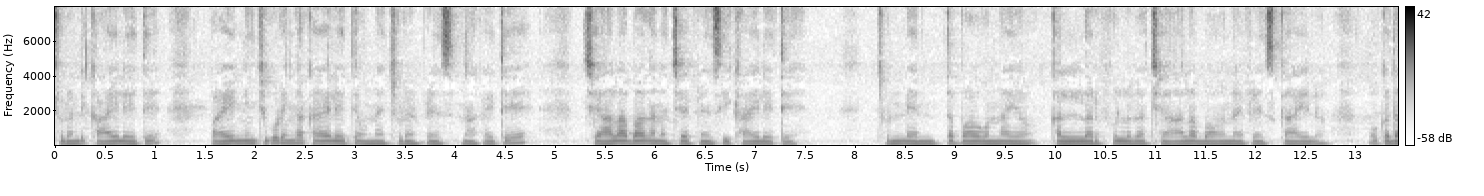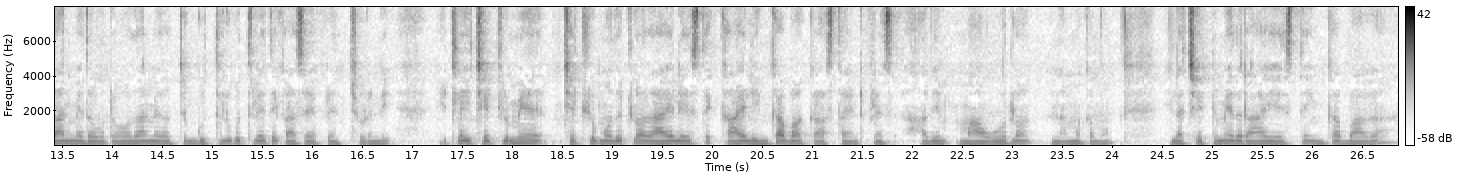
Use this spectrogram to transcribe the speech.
చూడండి కాయలు అయితే పై నుంచి కూడా ఇంకా కాయలు అయితే ఉన్నాయి చూడండి ఫ్రెండ్స్. నాకైతే చాలా బాగా నచ్చాయి ఫ్రెండ్స్ ఈ కాయలు అయితే. చూడండి ఎంత బాగున్నాయో. కలర్ఫుల్గా చాలా బాగున్నాయి ఫ్రెండ్స్ కాయలు. ఒకదాని మీద ఒకటి ఒకదాని మీద వచ్చి గుత్తులు గుత్తులు అయితే కాసాయి ఫ్రెండ్స్. చూడండి ఇట్లా ఈ చెట్లు మీద చెట్లు మొదట్లో రాయలు వేస్తే కాయలు ఇంకా బాగా కాస్తాయంట ఫ్రెండ్స్. అది మా ఊర్లో నమ్మకము. ఇలా చెట్టు మీద రాయి వేస్తే ఇంకా బాగా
